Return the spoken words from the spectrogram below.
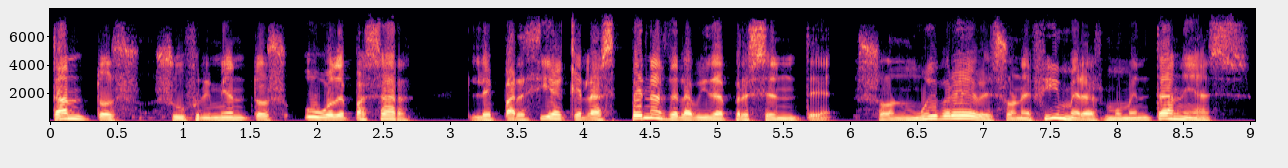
tantos sufrimientos hubo de pasar, le parecía que las penas de la vida presente son muy breves, son efímeras, momentáneas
